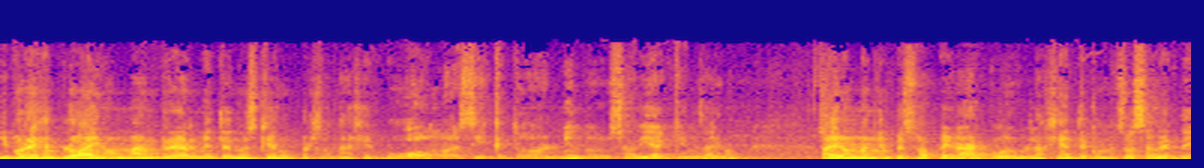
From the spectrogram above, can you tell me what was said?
Y por ejemplo, Iron Man realmente no es que era un personaje boom, así que todo el mundo sabía quién es Iron Man. Iron Man empezó a pegar, o la gente comenzó a saber de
